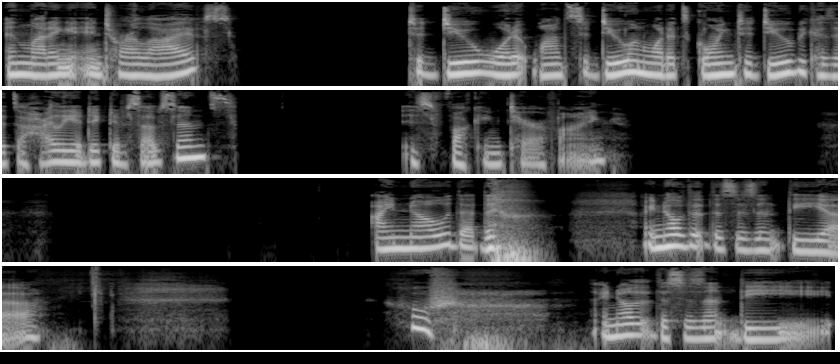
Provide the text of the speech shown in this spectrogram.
And letting it into our lives to do what it wants to do and what it's going to do because it's a highly addictive substance is fucking terrifying. I know that the I know that this isn't the uh whew, I know that this isn't the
